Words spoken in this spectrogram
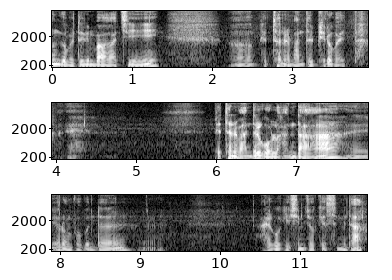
언급을 드린 바와 같이 어, 패턴을 만들 필요가 있다. 예. 패턴을 만들고 올라간다. 예, 이런 부분들 예, 알고 계시면 좋겠습니다.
